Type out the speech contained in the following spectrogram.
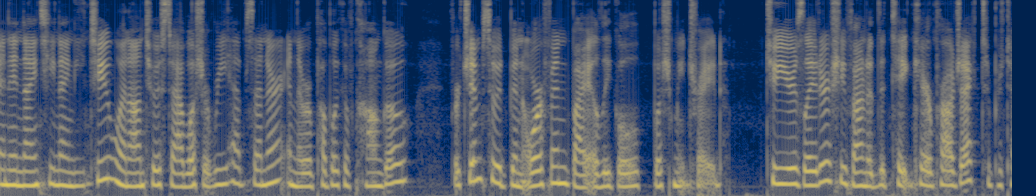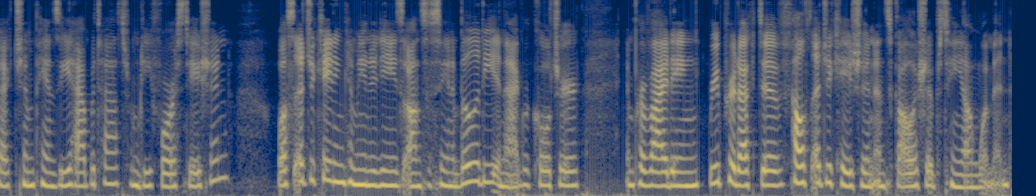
and in 1992 went on to establish a rehab center in the Republic of Congo for chimps who had been orphaned by illegal bushmeat trade. Two years later, she founded the TACARE Project to protect chimpanzee habitats from deforestation, whilst educating communities on sustainability in agriculture and providing reproductive health education and scholarships to young women.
